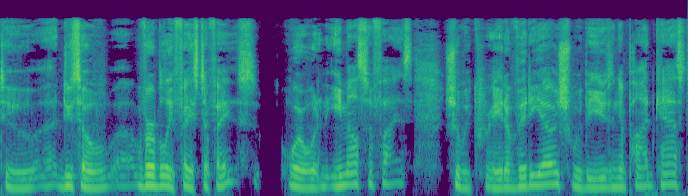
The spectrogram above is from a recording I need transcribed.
to uh, do so uh, verbally face to face? Or would an email suffice? Should we create a video? Should we be using a podcast?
